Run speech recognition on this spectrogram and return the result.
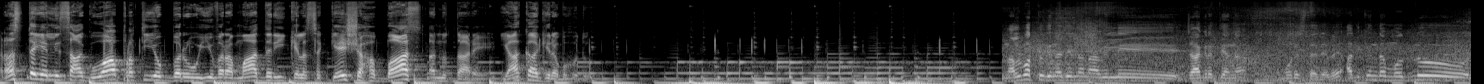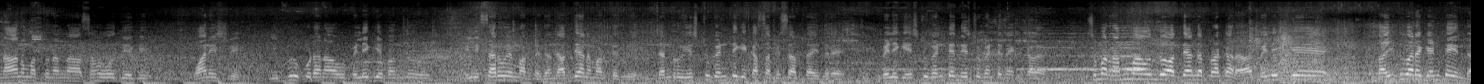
ರಸ್ತೆಯಲ್ಲಿ ಸಾಗುವ ಪ್ರತಿಯೊಬ್ಬರು ಇವರ ಮಾದರಿ ಕೆಲಸಕ್ಕೆ ಶಹಬ್ಬಾಸ್ ಅನ್ನುತ್ತಾರೆ. ಯಾಕಾಗಿರಬಹುದು? ನಲವತ್ತು ದಿನದಿಂದ ನಾವಿಲ್ಲಿ ಜಾಗೃತಿಯನ್ನು ಮೂಡಿಸ್ತಾ ಇದ್ದೇವೆ. ಅದಕ್ಕಿಂತ ಮೊದಲು ನಾನು ಮತ್ತು ನನ್ನ ಸಹೋದ್ಯೋಗಿ ವಾಣಿಶ್ರೀ ಇಬ್ಬರು ಕೂಡ ನಾವು ಬೆಳಿಗ್ಗೆ ಬಂದು ಇಲ್ಲಿ ಸರ್ವೆ ಮಾಡ್ತಾ ಇದ್ವಿ, ಅಂದರೆ ಅಧ್ಯಯನ ಮಾಡ್ತಾಯಿದ್ವಿ ಜನರು ಎಷ್ಟು ಗಂಟೆಗೆ ಕಸ ಬಿಸಾಡ್ತಾ ಇದ್ದಾರೆ, ಬೆಳಿಗ್ಗೆ ಎಷ್ಟು ಗಂಟೆಯಿಂದ ಎಷ್ಟು ಗಂಟೆ ಸುಮಾರು ನಮ್ಮ ಒಂದು ಅಧ್ಯಯನದ ಪ್ರಕಾರ ಬೆಳಿಗ್ಗೆ ಒಂದು ಐದೂವರೆ ಗಂಟೆಯಿಂದ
